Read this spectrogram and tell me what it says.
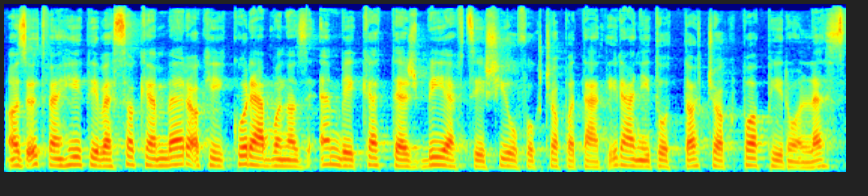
Az 57 éves szakember, aki korábban az MB2-es BFC Siófok csapatát irányította, csak papíron lesz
